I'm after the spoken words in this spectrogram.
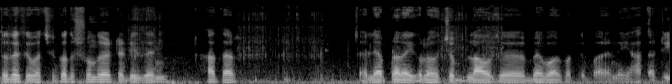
তো দেখতে পাচ্ছেন কত সুন্দর একটা ডিজাইন হাতার। চাইলে আপনারা এগুলো হচ্ছে ব্লাউজে ব্যবহার করতে পারেন এই হাতাটি।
